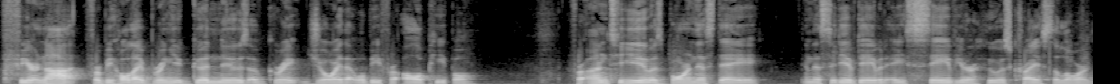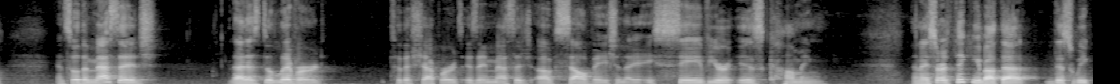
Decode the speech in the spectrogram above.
Fear not, for behold, I bring you good news of great joy that will be for all people. For unto you is born this day in the city of David a Savior who is Christ the Lord. And so the message that is delivered to the shepherds is a message of salvation, that a Savior is coming. And I started thinking about that this week.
